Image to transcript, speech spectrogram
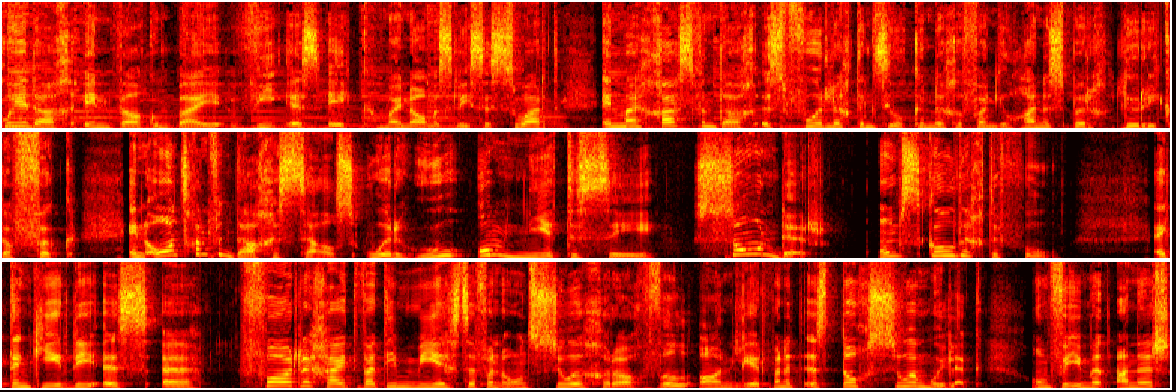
Goeiedag en welkom by Wie is ek? My naam is Lise Swart en my gas vandag is voorligtingsielkundige van Johannesburg, Lorika Fik. En ons gaan vandag gesels oor hoe om nee te sê sonder om skuldig te voel. Ek dink hierdie is 'n vaardigheid wat die meeste van ons so graag wil aanleer want dit is tog so moeilik om vir iemand anders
